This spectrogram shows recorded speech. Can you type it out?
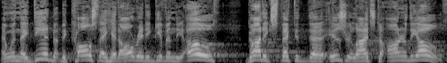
And when they did, but because they had already given the oath, God expected the Israelites to honor the oath.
